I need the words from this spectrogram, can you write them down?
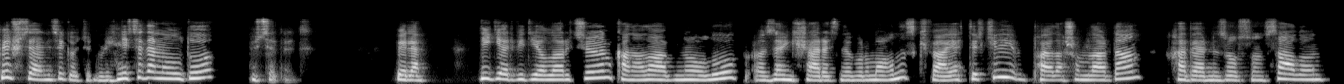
550-ni götürmürük. Neçədən oldu? 3 ədəd. Belə. Digər videolar üçün kanala abunə olub zəng işarəsini vurmağınız kifayətdir ki, paylaşımlardan xəbəriniz olsun. Sağ olun.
